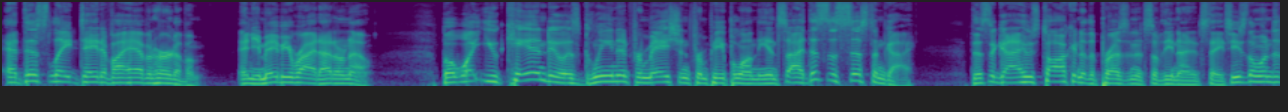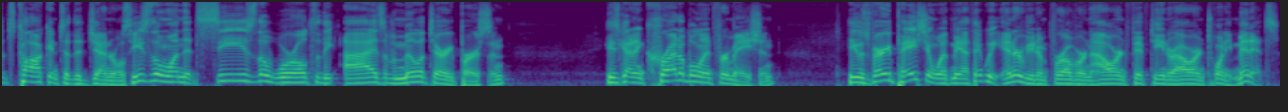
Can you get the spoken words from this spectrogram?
at this late date if I haven't heard of them. And you may be right. I don't know. But what you can do is glean information from people on the inside. This is a system guy. This is a guy who's talking to the presidents of the United States. He's the one that's talking to the generals. He's the one that sees the world through the eyes of a military person. He's got incredible information. He was very patient with me. I think we interviewed him for over an hour and 15 or hour and 20 minutes.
